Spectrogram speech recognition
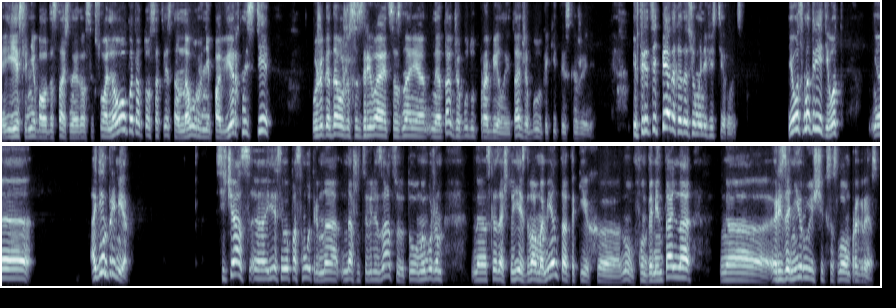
И если не было достаточно этого сексуального опыта, то, соответственно, на уровне поверхности, уже когда уже созревает сознание, э, также будут пробелы, и также будут какие-то искажения. И в 35-х это все манифестируется. И вот смотрите, вот э, один пример. Сейчас, э, если мы посмотрим на нашу цивилизацию, то мы можем э, сказать, что есть два момента таких, э, ну, фундаментально э, резонирующих со словом прогресс.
